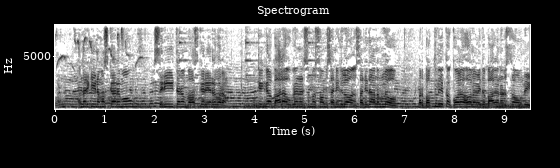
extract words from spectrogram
అందరికీ నమస్కారము. శ్రీతరం భాస్కర్ ఎర్రవరం. ముఖ్యంగా బాల ఉగ్ర నరసింహస్వామి సన్నిధిలో సన్నిధానంలో మరి భక్తుల యొక్క కోలాహలం అయితే బాగా నడుస్తూ ఉంది.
